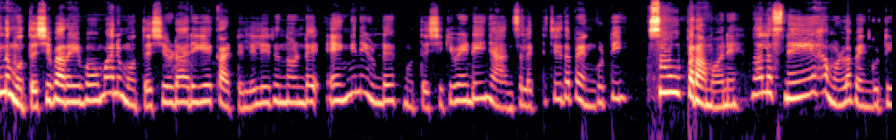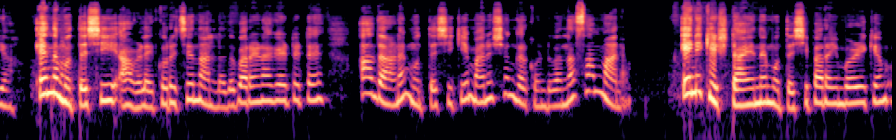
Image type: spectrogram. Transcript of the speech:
എന്ന് മുത്തശ്ശി പറയുമ്പോൾ മനു മുത്തശ്ശിയുടെ അരികെ കട്ടിലിൽ ഇരുന്നുണ്ട് എങ്ങനെയുണ്ട്? മുത്തശ്ശിക്ക് വേണ്ടി ഞാൻ സെലക്ട് ചെയ്ത പെൺകുട്ടി. സൂപ്പറാ മോനെ നല്ല സ്നേഹമുള്ള പെൺകുട്ടിയാ. എന്ന് മുത്തശ്ശി അവളെക്കുറിച്ച് നല്ലത് പറയണ കേട്ടിട്ട് അതാണ് മുത്തശ്ശിക്ക് മനുശങ്കർ കൊണ്ടുവന്ന സമ്മാനം. എനിക്കിഷ്ടായെന്ന് മുത്തശ്ശി പറയുമ്പോഴേക്കും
